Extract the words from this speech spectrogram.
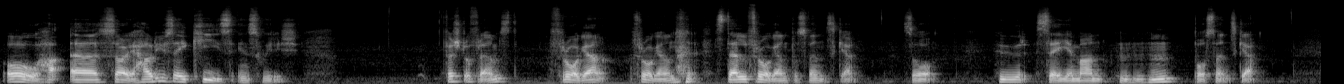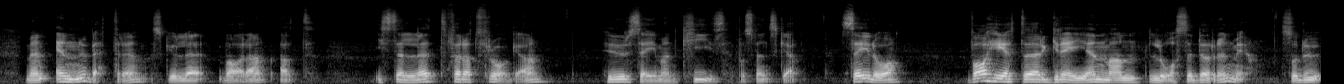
Oh, ha, uh, sorry, how do you say keys in Swedish? Först och främst, fråga frågan, ställ frågan på svenska. Så, hur säger man hm, hm, hm på svenska? Men ännu bättre skulle vara att istället för att fråga hur säger man keys på svenska? Säg då vad heter grejen man låser dörren med? Så du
